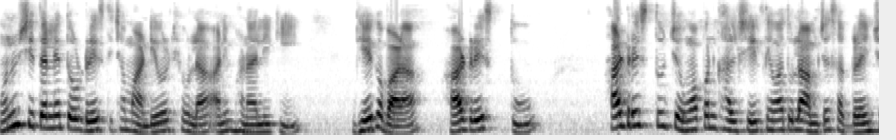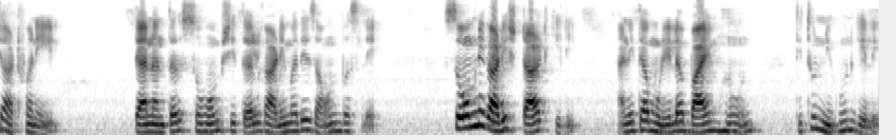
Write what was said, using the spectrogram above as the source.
म्हणून शीतलने तो ड्रेस तिच्या मांडीवर ठेवला आणि म्हणाली की घे ग बाळा हा ड्रेस तू हा ड्रेस तू जेव्हा पण घालशील तेव्हा तुला आमच्या सगळ्यांची आठवण येईल. त्यानंतर सोहम शीतल गाडीमध्ये जाऊन बसले. सोमने गाडी स्टार्ट केली आणि त्या मुलीला बाय म्हणून तिथून निघून गेले.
